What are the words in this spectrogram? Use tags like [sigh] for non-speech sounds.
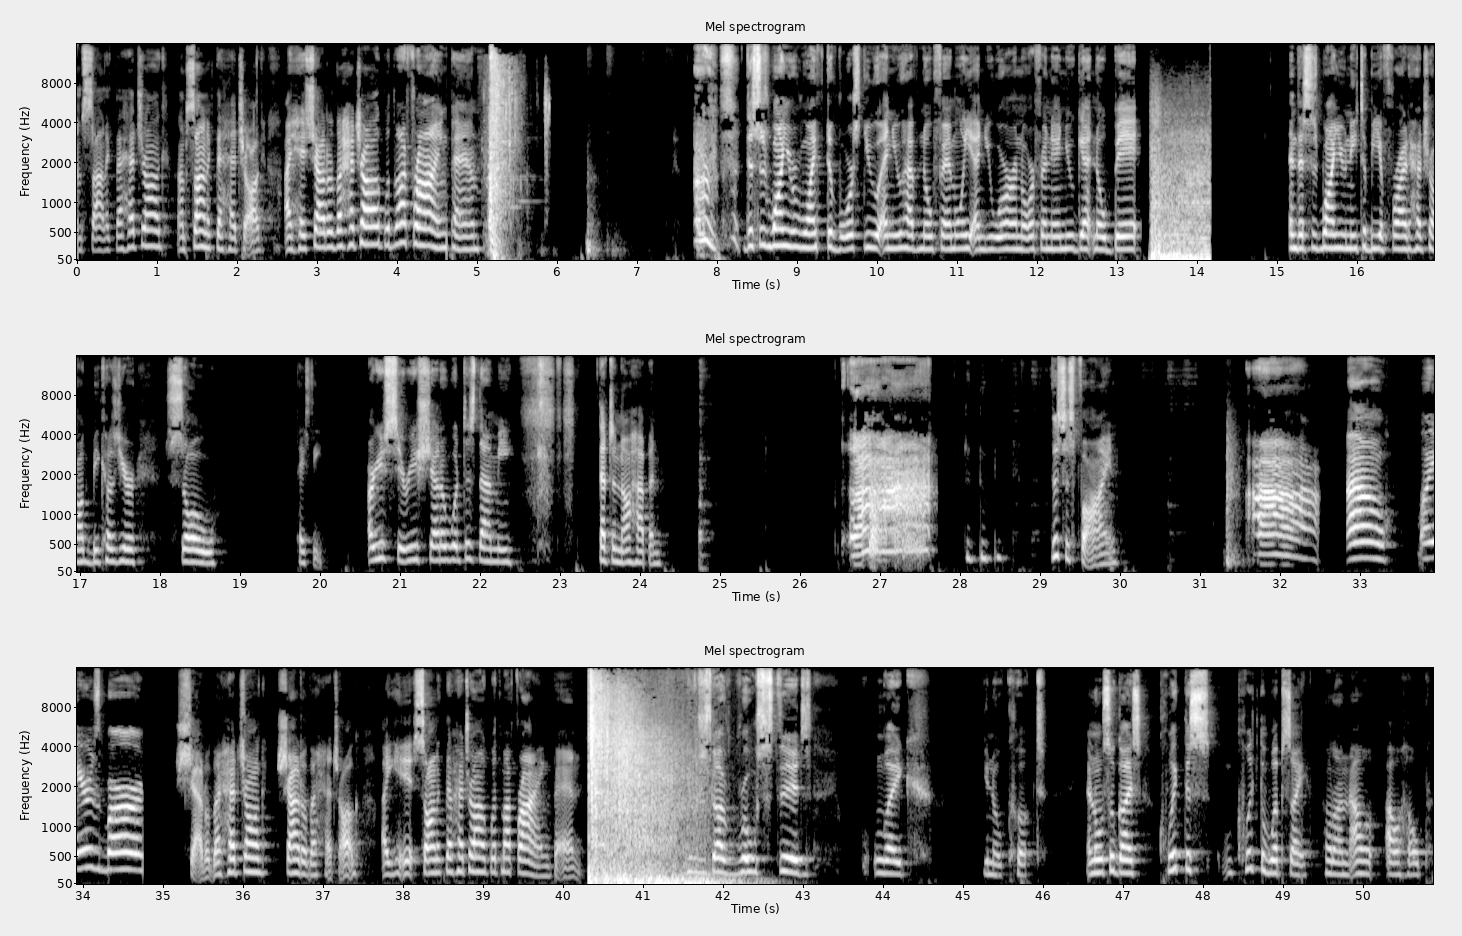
I'm Sonic the Hedgehog. I'm Sonic the Hedgehog. I hit Shadow the Hedgehog with my frying pan. [clears throat] this is why your wife divorced you and you have no family and you are an orphan and you get no bit. And this is why you need to be a fried hedgehog because you're so tasty. Are you serious, Shadow? What does that mean? That did not happen. Ah! This is fine. Ah! Ow! My ears burn! Shadow the Hedgehog, Shadow the Hedgehog. I hit Sonic the Hedgehog with my frying pan. You just got roasted, like, you know, cooked. And also, guys, click this, click the website. Hold on, I'll, I'll help.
